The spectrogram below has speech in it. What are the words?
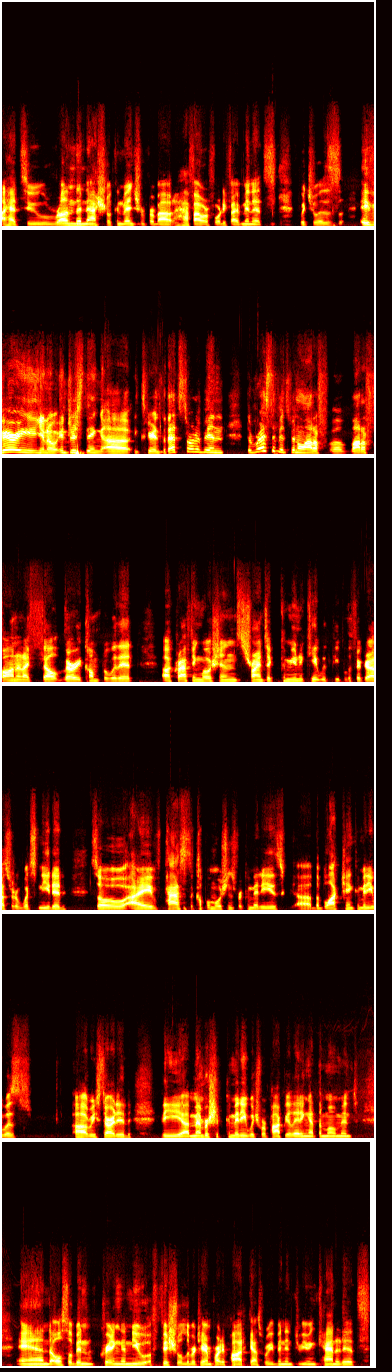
i had to run the national convention for about half hour 45 minutes which was a very you know interesting uh, experience. But that's sort of been the rest of it's been a lot of a lot of fun and i felt very comfortable with it uh, crafting motions, trying to communicate with people to figure out sort of what's needed. So I've passed a couple motions for committees. Uh, the blockchain committee was uh, restarted, the uh, membership committee, which we're populating at the moment, and also been creating a new official Libertarian Party podcast where we've been interviewing candidates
